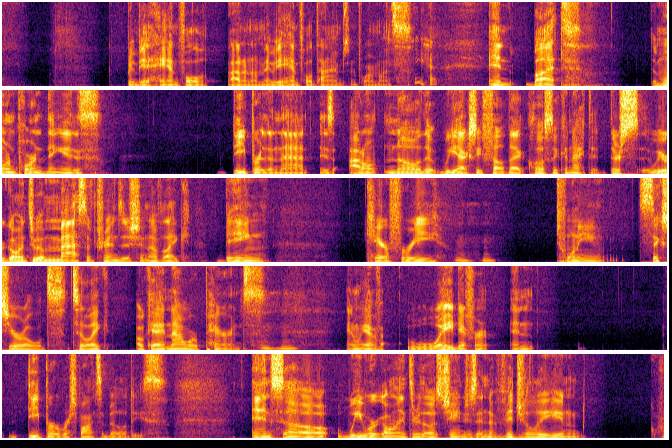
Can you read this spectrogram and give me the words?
Maybe a handful, I don't know, maybe a handful of times in four months. Yeah. And, but the more important thing is deeper than that is I don't know that we actually felt that closely connected. There's, we were going through a massive transition of like being carefree mm-hmm. 26 year olds to like, okay, now we're parents mm-hmm. and we have way different and deeper responsibilities. And so we were going through those changes individually and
